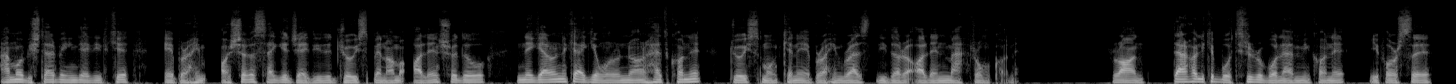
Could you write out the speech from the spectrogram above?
اما بیشتر به این دلیل که ابراهیم عاشق سگ جدید جویس به نام آلن شده و نگرانه که اگه اون رو ناراحت کنه جویس ممکنه ابراهیم رو از دیدار آلن محروم کنه. ران در حالی که بطری رو بلند می‌کنه می‌پرسه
